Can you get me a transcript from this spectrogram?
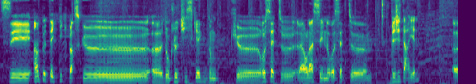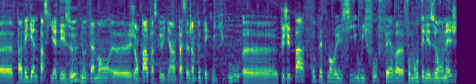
C'est un peu technique parce que euh, donc le cheesecake, donc euh, recette. euh, alors là, c'est une recette euh, végétarienne, euh, pas vegan parce qu'il y a des œufs, notamment. euh, J'en parle parce qu'il y a un passage un peu technique où euh, que j'ai pas complètement réussi, où il faut faire, euh, faut monter les œufs en neige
